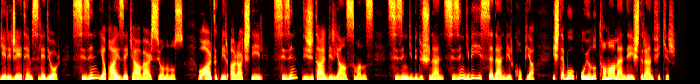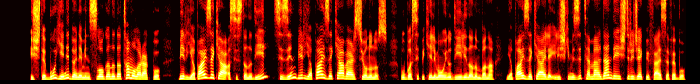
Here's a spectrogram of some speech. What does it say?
geleceği temsil ediyor. Sizin yapay zeka versiyonunuz. Bu artık bir araç değil, sizin dijital bir yansımanız. Sizin gibi düşünen, sizin gibi hisseden bir kopya. İşte bu oyunu tamamen değiştiren fikir. İşte bu yeni dönemin sloganı da tam olarak bu. Bir yapay zeka asistanı değil, sizin bir yapay zeka versiyonunuz. Bu basit bir kelime oyunu değil inanın bana. Yapay zeka ile ilişkimizi temelden değiştirecek bir felsefe bu.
